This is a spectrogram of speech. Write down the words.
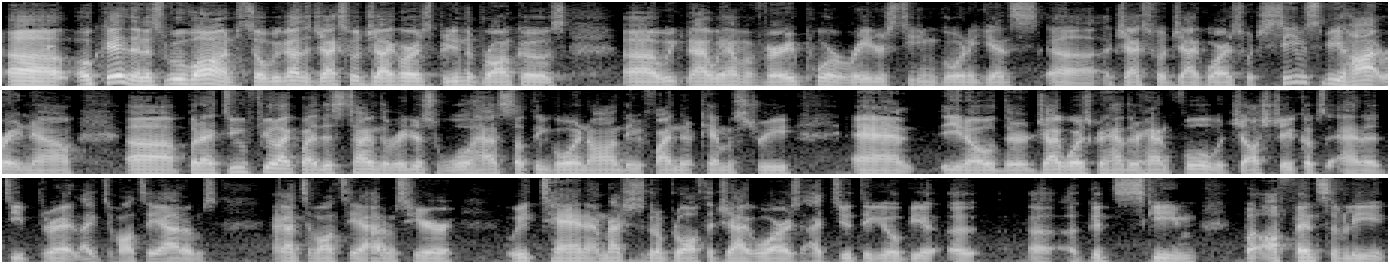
Uh, okay, then let's move on. So we got the Jacksonville Jaguars beating the Broncos. Uh, week now we have a very poor Raiders team going against uh, Jacksonville Jaguars, which seems to be hot right now. Uh, but I do feel like by this time the Raiders will have something going on. They find their chemistry, and you know their Jaguars going to have their hand full with Josh Jacobs and a deep threat like Davante Adams. I got Davante Adams here. Week ten, I'm not just going to blow off the Jaguars. I do think it will be a, a, a good scheme, but offensively,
